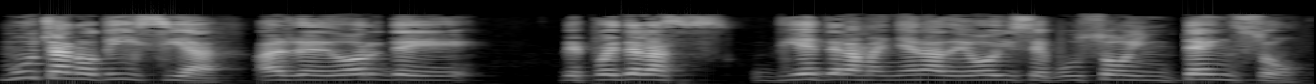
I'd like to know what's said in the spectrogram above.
Mucha noticia alrededor de, después de las 10 de la mañana de hoy se puso intenso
